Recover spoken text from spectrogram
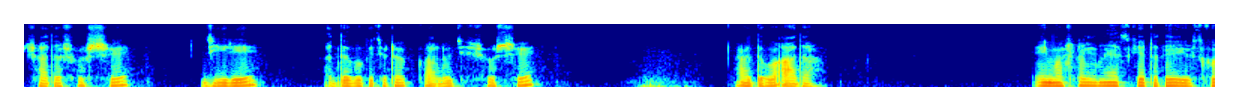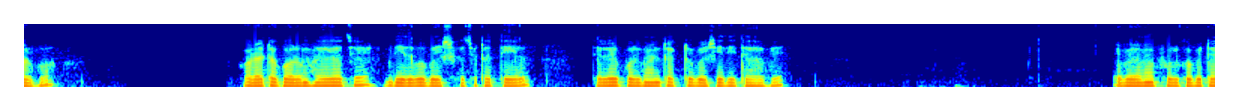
সাদা সর্ষে, জিরে, আর দেবো কিছুটা কালো সর্ষে। আর দেবো আদা। এই মশলাই আমি আজকে এটাতে ইউজ করব। কড়াইটা গরম হয়ে গেছে, দিয়ে দেবো বেশ কিছুটা তেল। তেলের পরিমাণটা একটু বেশি দিতে হবে। এবার আমি ফুলকপিটা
